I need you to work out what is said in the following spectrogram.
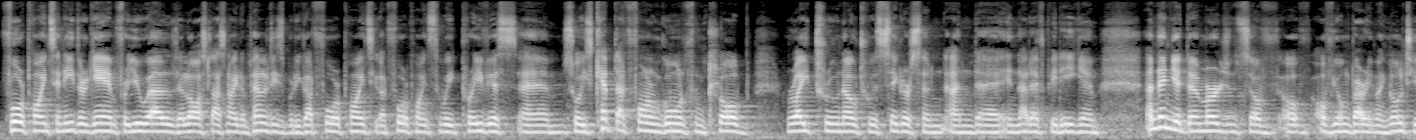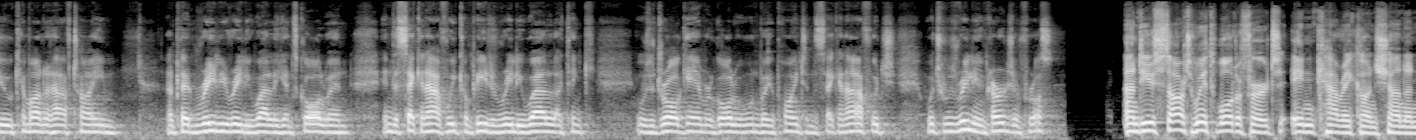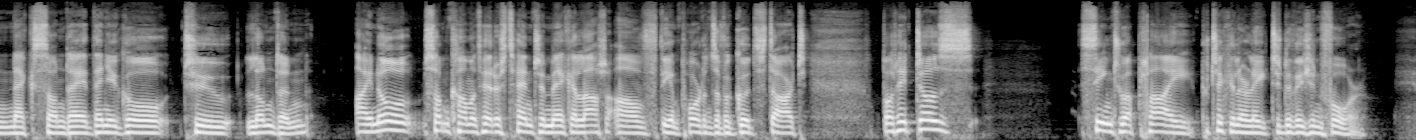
four points in either game for UL. They lost last night on penalties, but he got four points. He got four points the week previous. Um, so he's kept that form going from club right through now to his Sigerson and uh, in that FBD game. And then you had the emergence of, of, of young Barry McNulty, who came on at half time and played really, really well against Galway. And in the second half, we competed really well. I think it was a draw game or a goal we won by a point in the second half, which which was really encouraging for us. And you start with Waterford in Carrick-on-Shannon next Sunday, then you go to London. I know some commentators tend to make a lot of the importance of a good start, but it does seem to apply particularly to Division 4.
